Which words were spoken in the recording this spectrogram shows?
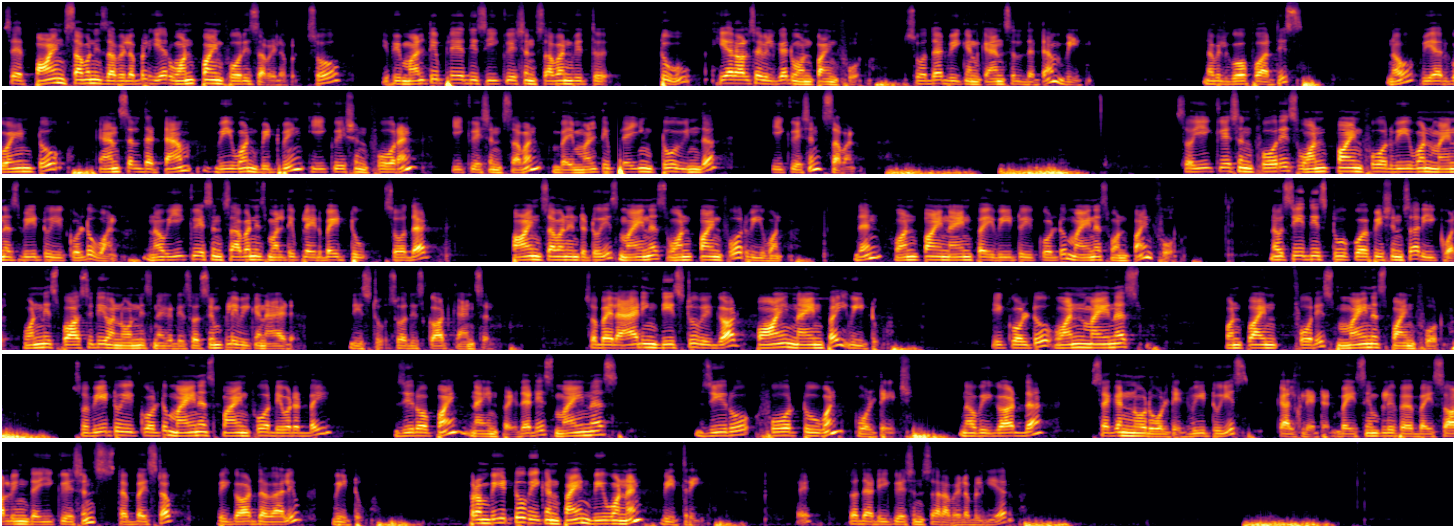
Say 0.7 is available, here 1.4 is available. So if you multiply this equation 7 with 2, here also we will get 1.4. So that we can cancel the term V now we'll go for this. Now we are going to cancel the term v1 between equation 4 and equation 7 by multiplying 2 in the equation 7 so equation 4 is 1.4 v1 minus v2 equal to 1 now equation 7 is multiplied by 2 so that 0.7 into 2 is minus 1.4 v1 then 1.95 v2 equal to minus 1.4 now see these two coefficients are equal. One is positive and one is negative. So simply we can add these two. So this got cancelled. So by adding these two we got 0.95 V2 equal to 1 minus 1.4 is minus 0.4. So V2 equal to minus 0.4 divided by 0.95 that is minus 0421 voltage. Now we got the second node voltage V2 is calculated. By simplify uh, by solving the equations step by step, we got the value V2. From V2 we can find V1 and V3. Right? So that equations are available here.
